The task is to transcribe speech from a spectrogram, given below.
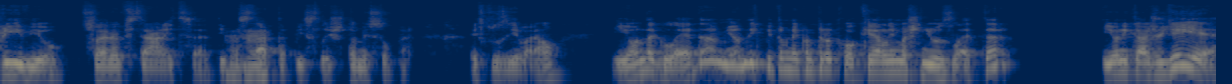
preview svoje web stranice, tipa Mhm. startup i slično, to mi je super, ekskluziva, jel? I onda gledam i onda ih pitam u nekom trenutku, ok, ali imaš newsletter? I oni kažu, je, je,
